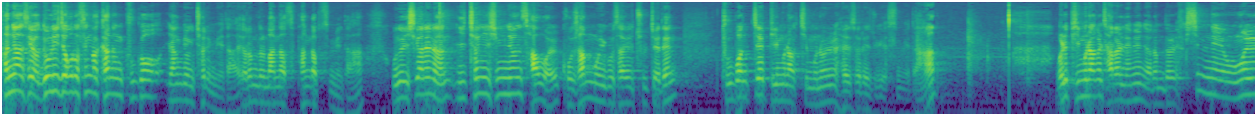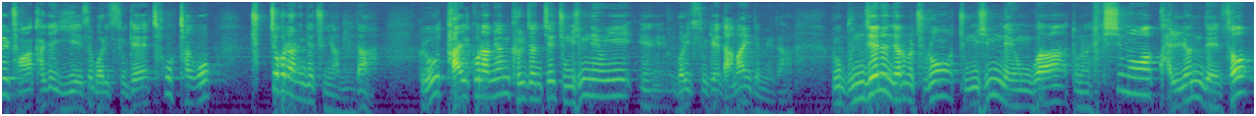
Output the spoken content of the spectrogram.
안녕하세요. 논리적으로 생각하는 국어 양병철입니다. 여러분들 만나서 반갑습니다. 오늘 이 시간에는 2020년 4월 고3 모의고사에 출제된 두 번째 비문학 지문을 해설해 주겠습니다. 원래 비문학을 잘 하려면 여러분들 핵심 내용을 정확하게 이해해서 머릿속에 차곡차곡 축적을 하는 게 중요합니다. 그리고 다 읽고 나면 글 전체 중심 내용이 예, 머릿속에 남아야 됩니다. 그리고 문제는 여러분 주로 중심 내용과 또는 핵심어와 관련돼서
